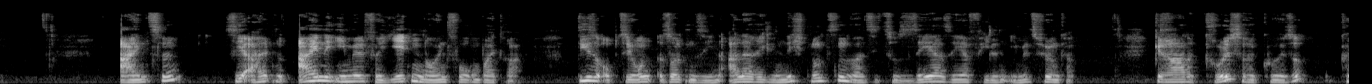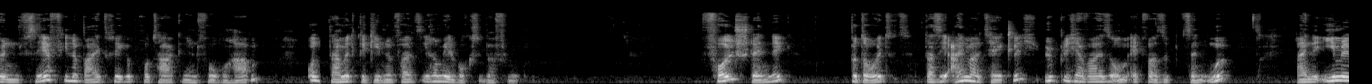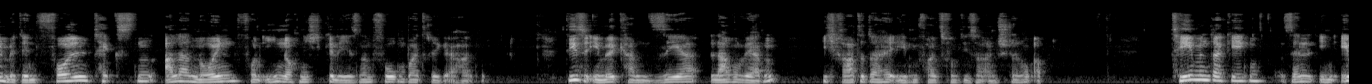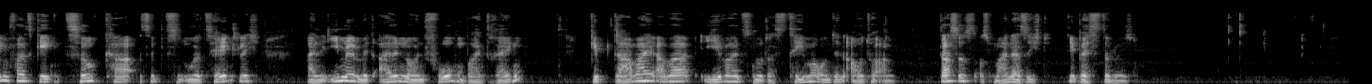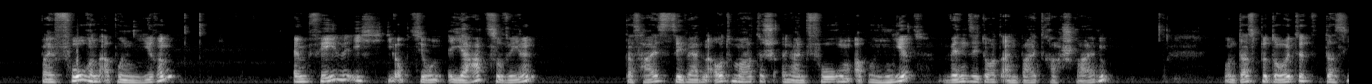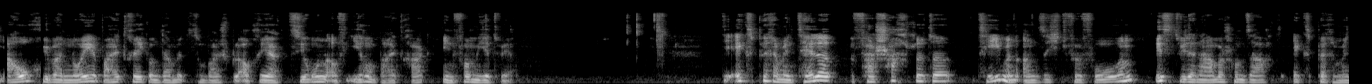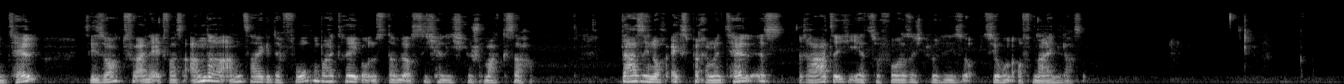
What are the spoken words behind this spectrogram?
Einzeln, Sie erhalten eine E-Mail für jeden neuen Forenbeitrag. Diese Option sollten Sie in aller Regel nicht nutzen, weil sie zu sehr, sehr vielen E-Mails führen kann. Gerade größere Kurse können sehr viele Beiträge pro Tag in den Foren haben und damit gegebenenfalls Ihre Mailbox überfluten. Vollständig bedeutet, dass Sie einmal täglich, üblicherweise um etwa 17 Uhr, eine E-Mail mit den vollen Texten aller neuen von Ihnen noch nicht gelesenen Forenbeiträge erhalten. Diese E-Mail kann sehr lang werden ich rate daher ebenfalls von dieser Einstellung ab. Themen dagegen sendet Ihnen ebenfalls gegen ca. 17 Uhr täglich eine E-Mail mit allen neuen Forenbeiträgen, gibt dabei aber jeweils nur das Thema und den Autor an. Das ist aus meiner Sicht die beste Lösung. Bei Foren abonnieren empfehle ich die Option Ja zu wählen. Das heißt, Sie werden automatisch in ein Forum abonniert, wenn Sie dort einen Beitrag schreiben. Und das bedeutet, dass Sie auch über neue Beiträge und damit zum Beispiel auch Reaktionen auf Ihren Beitrag informiert werden. Die experimentelle, verschachtelte Themenansicht für Foren ist, wie der Name schon sagt, experimentell. Sie sorgt für eine etwas andere Anzeige der Forenbeiträge und ist damit auch sicherlich Geschmackssache. Da sie noch experimentell ist, rate ich eher zur Vorsicht, würde diese Option auf Nein lassen.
